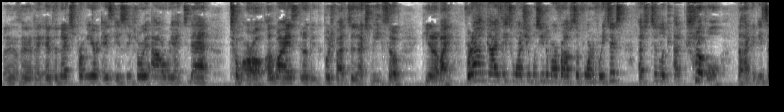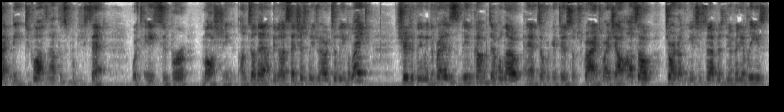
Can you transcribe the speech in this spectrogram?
if the next premiere is a sleep story, I'll react to that tomorrow. Otherwise, it'll be pushed back to the next week. So keep it in mind. For now, guys, thanks for watching. We'll see you tomorrow for episode 446. I have to look at Trouble the Hackety Sackety, to close out the spooky set with a super moshling. Until then, I'll be going to please remember to leave a like share the video with your friends, leave a comment down below, and don't forget to subscribe to my channel. Also, turn on notifications to this new video, please.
